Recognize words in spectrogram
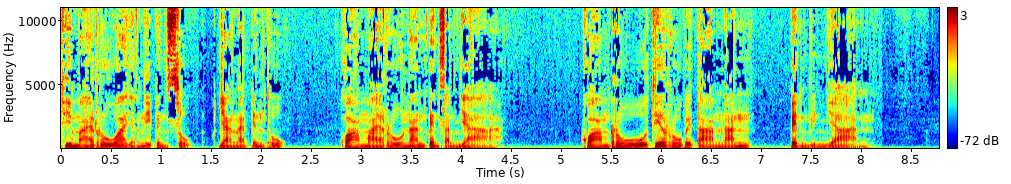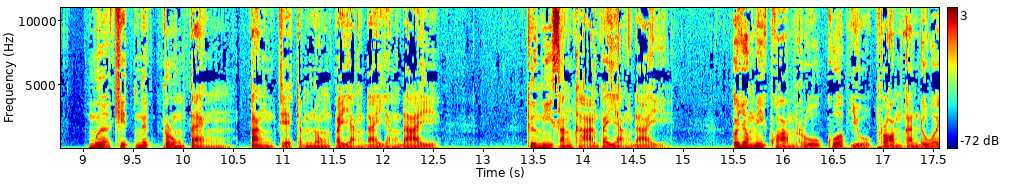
ที่หมายรู้ว่าอย่างนี้เป็นสุข อย่างนั้นเป็นทุกข์ ความหมายรู้นั้นเป็นสัญญา ความรู้ที่รู้ไปตามนั้นเป็นวิญญาณ เมื่อคิดนึกปรุงแต่งตั้งเจตจำนงไปอย่างใดอย่างใด คือมีสังขารไปอย่างใด ก็ย่อมมีความรู้ควบอยู่พร้อมกันด้วย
